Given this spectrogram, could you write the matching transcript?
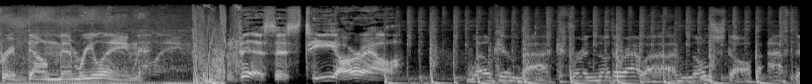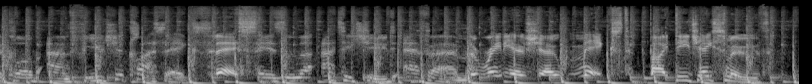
trip down memory lane. This is TRL. Welcome back for another hour of non-stop after club and future classics. This is L'Attitude FM, the radio show mixed by DJ Smooth.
